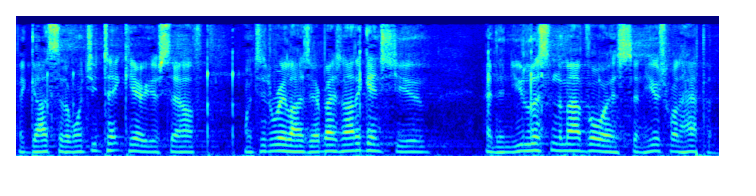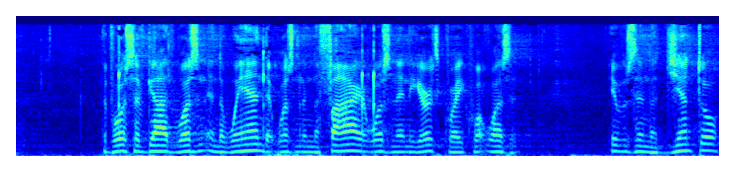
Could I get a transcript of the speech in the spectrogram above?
But God said, I want you to take care of yourself. I want you to realize everybody's not against you. And then you listen to my voice, and here's what happened. The voice of God wasn't in the wind, it wasn't in the fire, it wasn't in the earthquake. What was it? It was in the gentle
